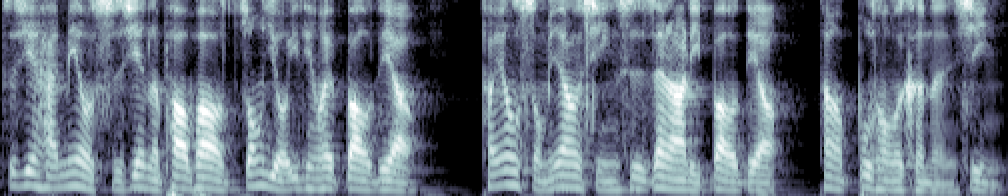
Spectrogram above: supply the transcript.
这些还没有实现的泡泡，终有一天会爆掉。它用什么样的形式，在哪里爆掉？它有不同的可能性。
